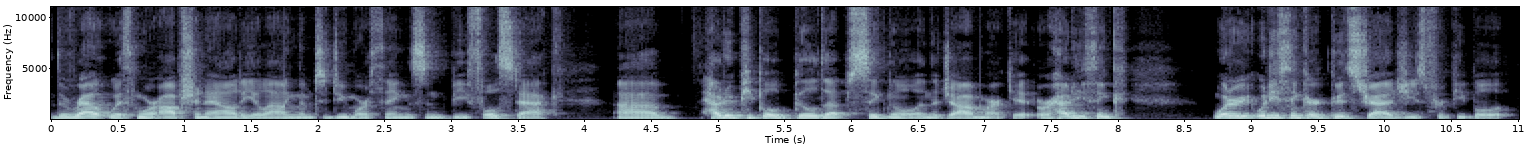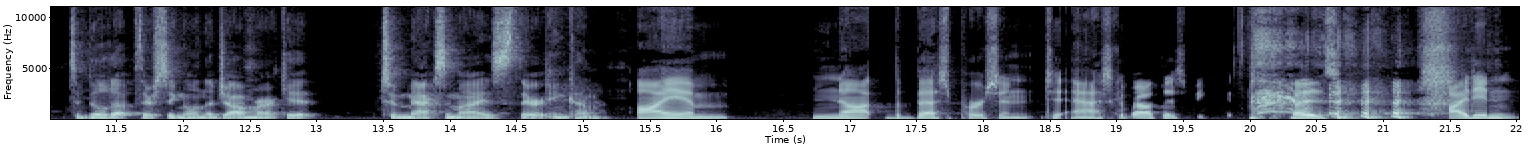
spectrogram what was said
the route with more optionality, allowing them to do more things and be full stack. Uh, how do people build up signal in the job market, or how do you think? What are what do you think are good strategies for people to build up their signal in the job market to maximize their income? I am not the best person to ask about this because I didn't.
